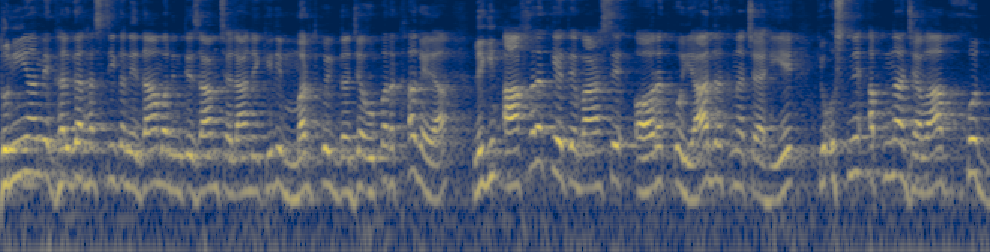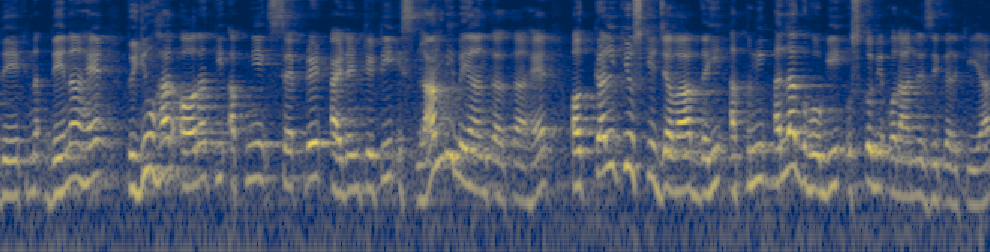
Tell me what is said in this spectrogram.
دنیا میں گھر گھر ہستی کا نظام اور انتظام چلانے کے لیے مرد کو ایک درجہ اوپر رکھا گیا، لیکن آخرت کے اعتبار سے عورت کو یاد رکھنا چاہیے کہ اس نے اپنا جواب خود دیکھنا، دینا ہے۔ تو یوں ہر عورت کی اپنی ایک سیپریٹ آئیڈینٹی اسلام بھی بیان کرتا ہے اور کل کی اس کی جواب دہی اپنی الگ ہوگی، اس کو بھی قرآن نے ذکر کیا۔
